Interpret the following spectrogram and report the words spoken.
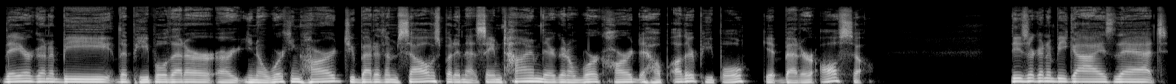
They are going to be the people that are, are, you know, working hard to better themselves, but in that same time, they're going to work hard to help other people get better also. These are going to be guys that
